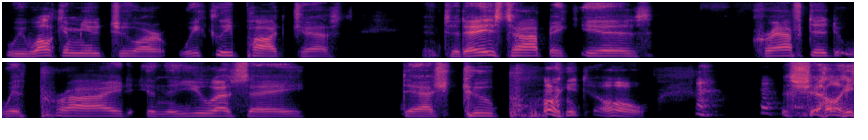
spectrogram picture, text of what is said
we welcome you to our weekly podcast. And today's topic is crafted with pride in the USA dash 2.0. Shelley,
